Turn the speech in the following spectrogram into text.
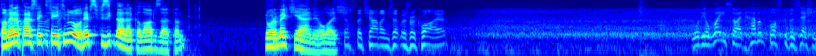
Kamera perspektif eğitimi de olur. Hepsi fizikle alakalı abi zaten. Görmek yani olay. Well, the away side haven't lost the possession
